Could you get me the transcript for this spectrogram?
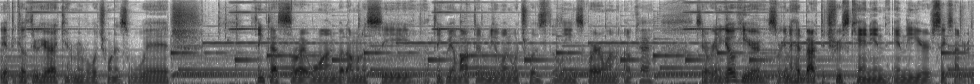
we have to go through here. I can't remember which one is which. I think that's the right one, but I'm going to see. I think we unlocked a new one, which was the lean square one. Okay. So we're going to go here. So we're going to head back to Truce Canyon in the year 600.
